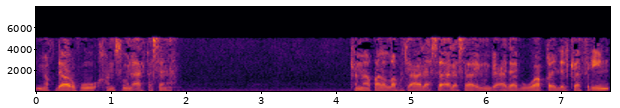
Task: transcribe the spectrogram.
مقداره خمسون ألف سنة. كما قال الله تعالى سأل سائل بعذاب واقع للكافرين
